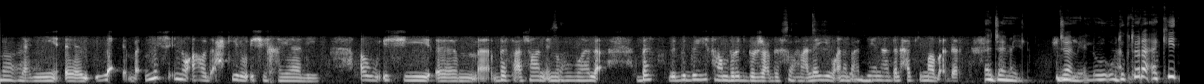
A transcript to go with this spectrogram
رائع. يعني آه، لا مش إنه أقعد أحكي له شيء خيالي أو شيء بس عشان إنه هو لا بس بده يفهم برد برجع بفهم علي وأنا بعدين هذا الحكي ما بقدر. جميل. جميل. ودكتورة أكيد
